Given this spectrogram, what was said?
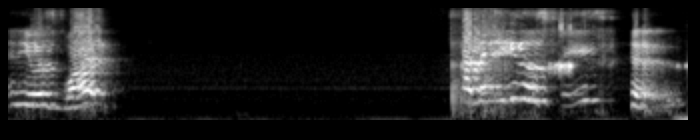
And he was what? I'm making those faces.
